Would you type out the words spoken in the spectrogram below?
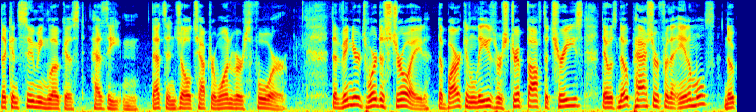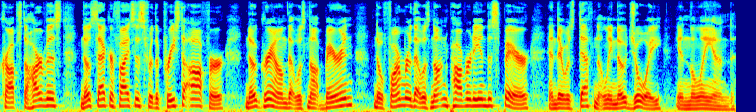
the consuming locust has eaten. That's in Joel chapter 1, verse 4. The vineyards were destroyed. The bark and leaves were stripped off the trees. There was no pasture for the animals, no crops to harvest, no sacrifices for the priest to offer, no ground that was not barren, no farmer that was not in poverty and despair, and there was definitely no joy in the land.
